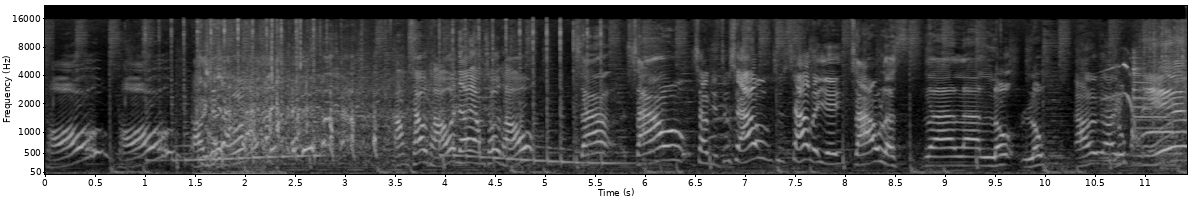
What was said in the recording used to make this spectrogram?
Thổ thổ. Ờ sao nữa ông sáu thổ anh ơi ông sáu thổ. Sáu sáu sao dịch số 6 số 6 là gì? Sáu là là là lục lục. Ờ rồi. Lục địa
